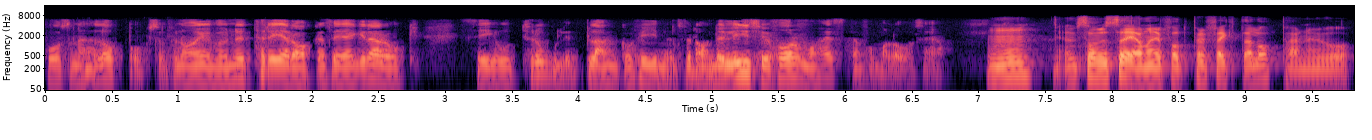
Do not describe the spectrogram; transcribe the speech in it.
få sådana här lopp också, för nu har han ju vunnit tre raka segrar och ser otroligt blank och fin ut för dem. Det lyser ju form av hästen får man lov att säga. Mm. Som du säger, han har ju fått perfekta lopp här nu och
